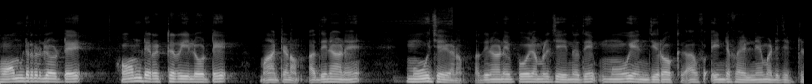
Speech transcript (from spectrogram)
ഹോം ഡയറക്ടറിലോട്ട് ഹോം ഡയറക്ടറിയിലോട്ട് മാറ്റണം. അതിനാണ് മൂവ് ചെയ്യണം. അതിനാണ് ഇപ്പോൾ നമ്മൾ ചെയ്യുന്നത് മൂവ് എൻ ജി അതിന്റെ ഫയൽ നെയിം അടിച്ചിട്ട്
